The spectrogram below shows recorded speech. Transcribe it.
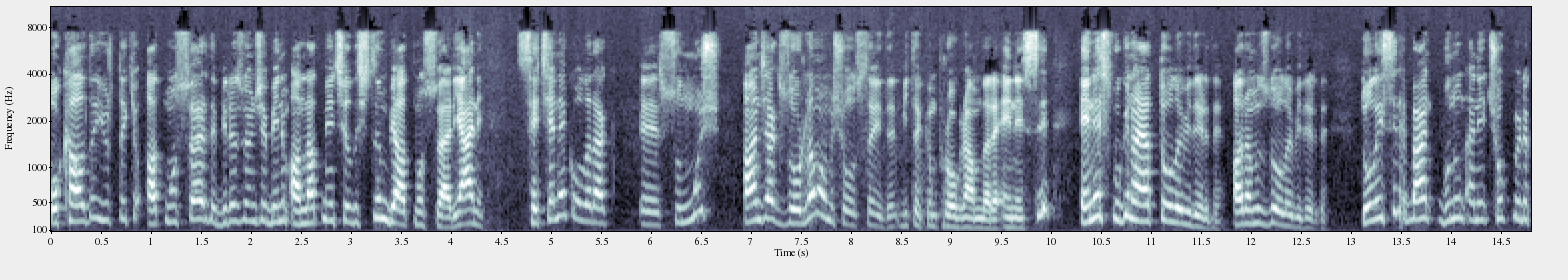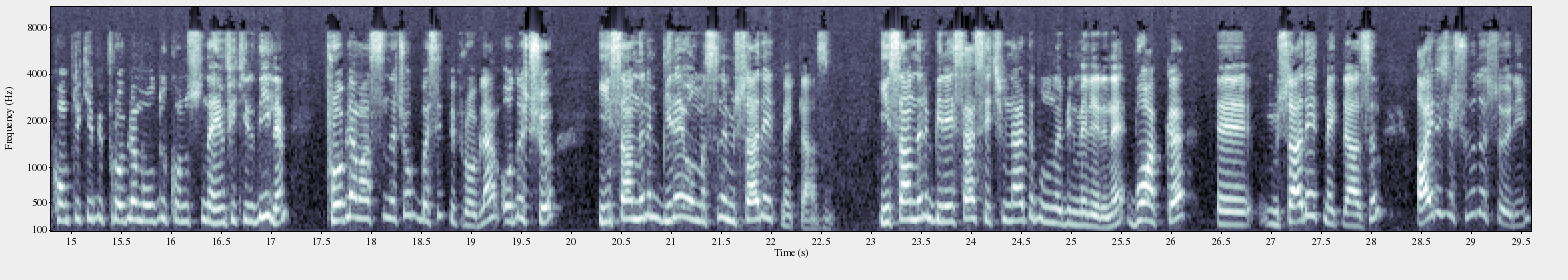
o kaldığı yurttaki atmosfer de biraz önce benim anlatmaya çalıştığım bir atmosfer. Yani seçenek olarak e, sunmuş ancak zorlamamış olsaydı bir takım programlara Enes'i, Enes bugün hayatta olabilirdi, aramızda olabilirdi. Dolayısıyla ben bunun hani çok böyle komplike bir problem olduğu konusunda hemfikir değilim. Problem aslında çok basit bir problem. O da şu. insanların birey olmasına müsaade etmek lazım. İnsanların bireysel seçimlerde bulunabilmelerine bu hakka e, müsaade etmek lazım. Ayrıca şunu da söyleyeyim.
